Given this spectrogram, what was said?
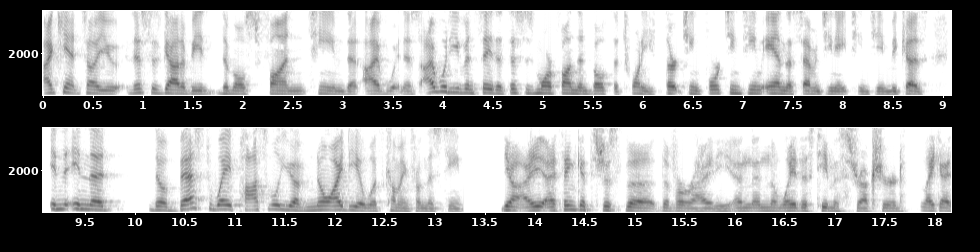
I can't tell you this has got to be the most fun team that I've witnessed. I would even say that this is more fun than both the 2013-14 team and the 17-18 team because in the, in the the best way possible, you have no idea what's coming from this team. Yeah, I, I think it's just the the variety and, and the way this team is structured. Like I,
